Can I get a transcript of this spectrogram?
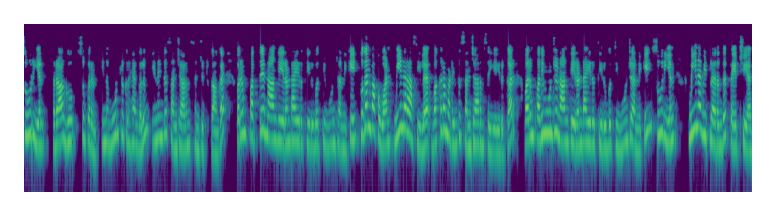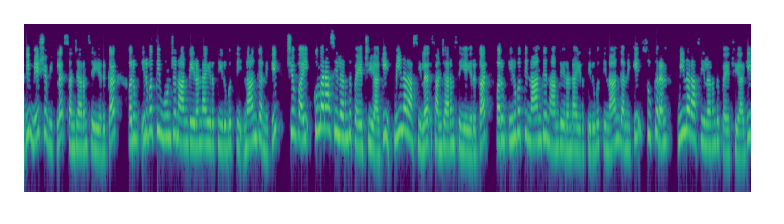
சூரியன் ராகு சுக்கரன் இந்த மூன்று கிரகங்களும் இணைந்து சஞ்சாரம் செஞ்சுட்டு இருக்காங்க வரும் பத்து நான்கு இரண்டாயிரத்தி இருபத்தி மூன்று அன்னைக்கு புதன் பகவான் மீனராசியில வக்கரமடைந்து சஞ்சாரம் செய்ய இருக்கார். வரும் பதிமூன்று நான்கு இரண்டாயிரத்தி இருபத்தி மூன்று அன்னைக்கு சூரியன் மீன வீட்டுல இருந்து பயிற்சியாகி மேஷ வீட்டுல சஞ்சாரம் செய்ய இருக்கார். வரும் இருபத்தி மூன்று நான்கு இரண்டாயிரத்தி இருபத்தி நான்கு அன்னைக்கு செவ்வாய் கும்பராசியில இருந்து பயிற்சியாகி மீனராசியில சஞ்சாரம் செய்ய இருக்கார். வரும் இருபத்தி நான்கு நான்கு இரண்டாயிரத்தி இருபத்தி நான்கு அன்னைக்கு சுக்கரன் மீனராசியில இருந்து பயிற்சியாகி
